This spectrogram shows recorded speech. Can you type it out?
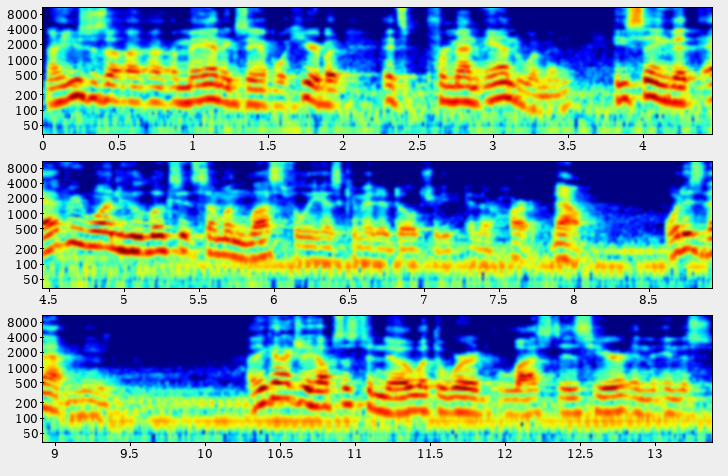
Now, he uses a, a, man example here, but it's for men and women. He's saying that everyone who looks at someone lustfully has committed adultery in their heart. Now, what does that mean? I think it actually helps us to know what the word lust is here in, in, this,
